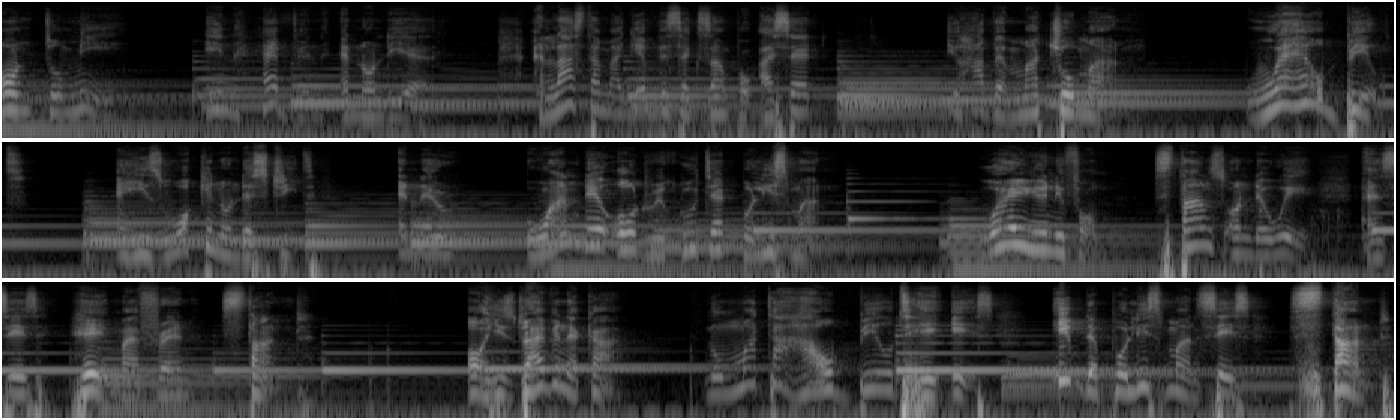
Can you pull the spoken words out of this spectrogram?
unto me in heaven and on the earth. And last time I gave this example, I said, You have a macho man, well built and he's walking on the street, and a one day old recruited policeman wearing uniform stands on the way and says, Hey, my friend, stand. Or he's driving a car. No matter how built he is, if the policeman says, Stand,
